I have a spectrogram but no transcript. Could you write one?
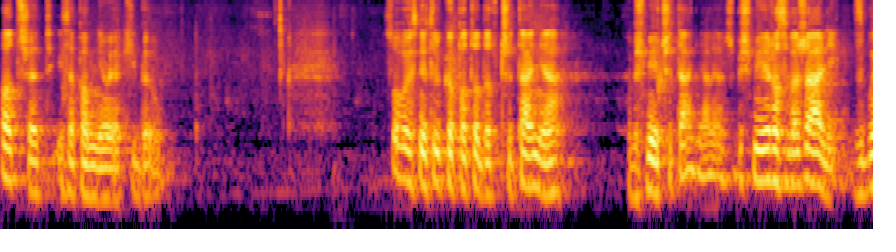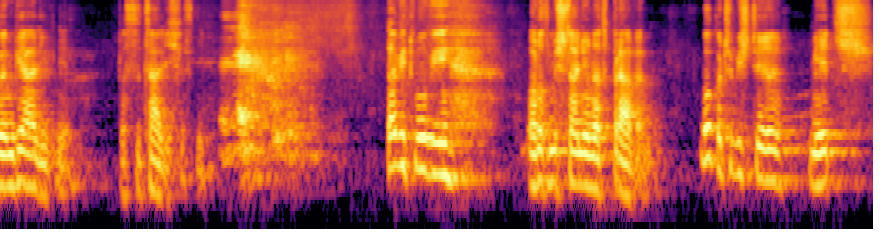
odszedł i zapomniał, jaki był. Słowo jest nie tylko po to do czytania, abyśmy je czytali, ale żebyśmy je rozważali, zgłębiali w nie, nasycali się z nim. Dawid mówi o rozmyślaniu nad prawem. Mógł oczywiście mieć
